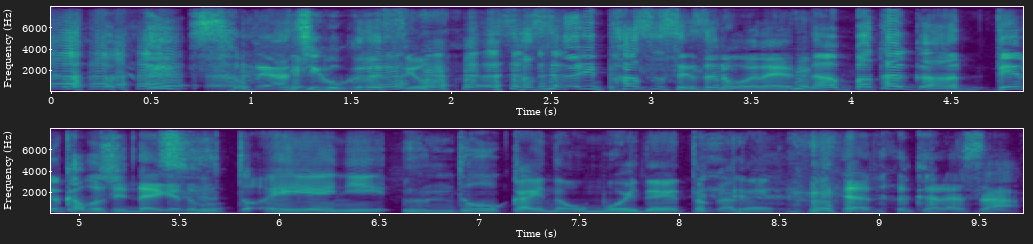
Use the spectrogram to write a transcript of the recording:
それは地獄ですよ。さすがにパスせざるを得ない。何パターンか出るかもしれないけどずっと永遠に運動会の思い出とかね。いやだからさ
